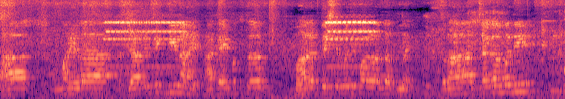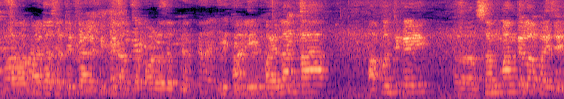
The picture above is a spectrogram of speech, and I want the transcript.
हा महिला जागतिक दिन आहे. हा काही फक्त भारत देशामध्ये पाळला जात नाही. तर हा जगामध्ये महिलांसाठी महिलासाठी जागतिक आमचा पाळला जात नाही. आणि महिलांना आपण जे काही सन्मान दिला पाहिजे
